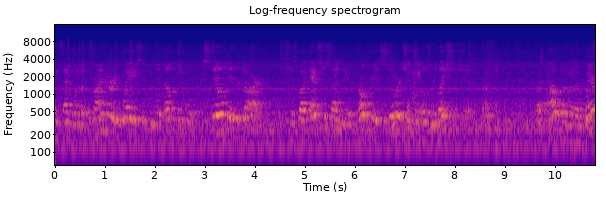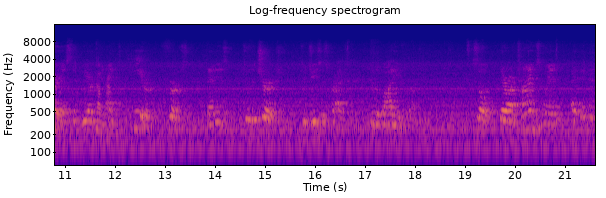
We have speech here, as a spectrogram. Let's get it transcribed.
In fact, one of the primary ways that you will help people still in the dark is by exercising appropriate stewardship of those relationships, right? But out of an awareness that we are connected here first, that is, to the church, to Jesus Christ, to the body of Christ. So there are times when, and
